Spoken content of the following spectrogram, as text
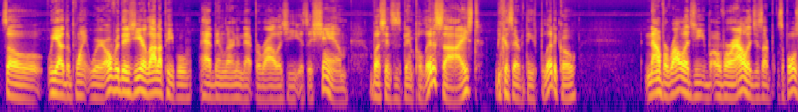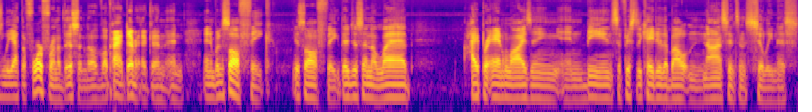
So we have the point where over this year, a lot of people have been learning that virology is a sham. But since it's been politicized, because everything's political. Now virology virologists are supposedly at the forefront of this and of a pandemic and, and, and but it's all fake. It's all fake. They're just in the lab hyper analyzing and being sophisticated about nonsense and silliness.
